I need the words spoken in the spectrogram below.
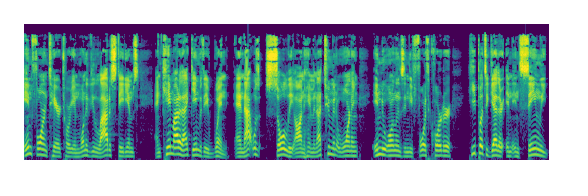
in foreign territory in one of the loudest stadiums and came out of that game with a win. And that was solely on him. And that two minute warning in New Orleans in the fourth quarter he put together an insanely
